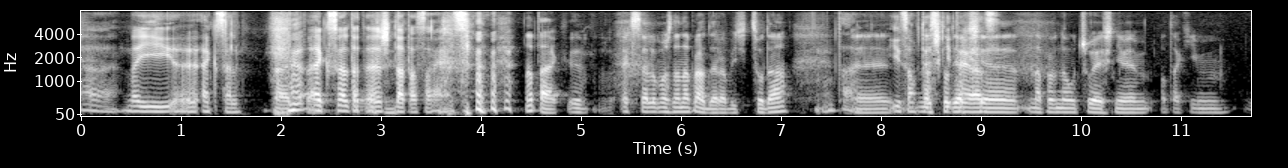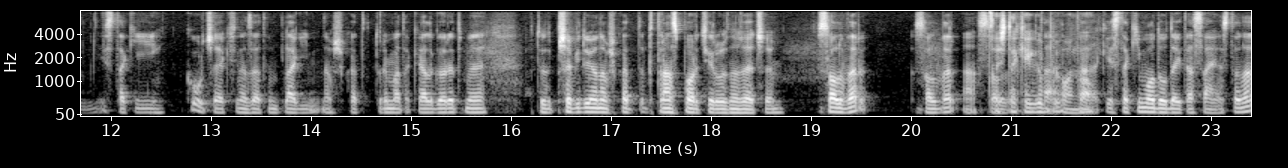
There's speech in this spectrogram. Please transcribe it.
E, No i e, Excel. tak, tak. Excel to też data science. No tak, y, w Excelu można naprawdę robić cuda. No tak. E, I są Na studiach teraz. się na pewno uczyłeś, nie wiem, o takim, jest taki, kurczę, jak się nazywa ten plugin, na przykład, który ma takie algorytmy, które przewidują na przykład w transporcie różne rzeczy. Solver? Solver? A, Solver. takiego tak, było, no. Tak, jest taki moduł data science. To na,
